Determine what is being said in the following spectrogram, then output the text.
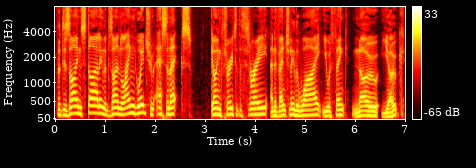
the design styling, the design language from S and X Going through to the three and eventually the Y, you would think no yoke.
